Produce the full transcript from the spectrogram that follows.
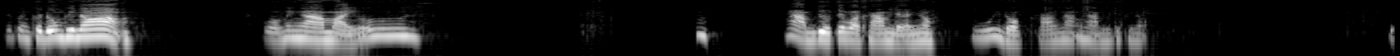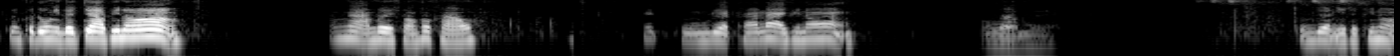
นี่เป็นกระดงพี่น้องออกในงาใหม่โอ้ยงามอยู่แต่ว่าคามอย่างนี้เนาะอุ้ยดอกขาวงามงามเลยพี่น้องนี่ เป็นกระดงอีกแล้วจ้าพี่น้องงามเลยสองขาวๆเฮ็ดผึ่งเลือดคาไล่พี่น้องงามเลยผึ่งเลือดอีกเลยพี่น้อง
